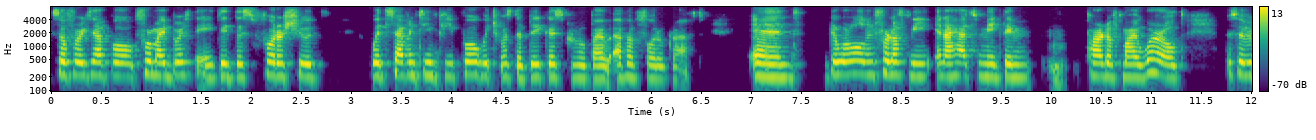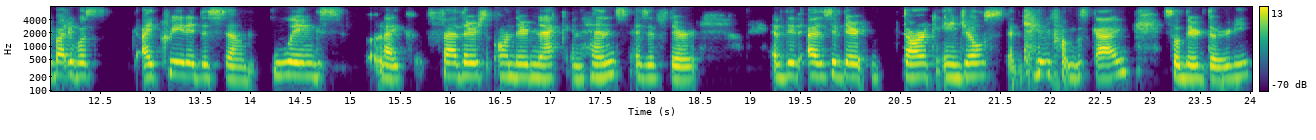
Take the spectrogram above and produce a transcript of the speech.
So, for example, for my birthday, I did this photo shoot with 17 people, which was the biggest group I've ever photographed. And they were all in front of me, and I had to make them part of my world. So, everybody was, I created this um, wings, like feathers on their neck and hands, as if they're as if as if they're dark angels that came from the sky so they're dirty.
